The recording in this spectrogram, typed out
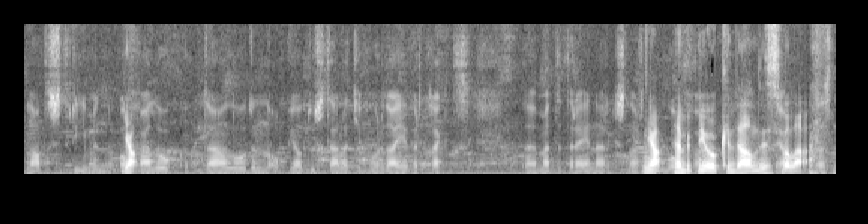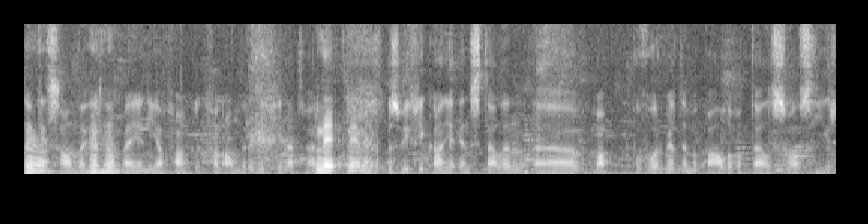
laten streamen, ofwel ja. ook downloaden op jouw toestelletje voordat je vertrekt uh, met de trein ergens naartoe. Ja, heb ik nu ook gedaan, dus ja, voilà. Dat is net iets handiger, mm -hmm. dan ben je niet afhankelijk van andere wifi-netwerken. Nee, nee, nee. Dus wifi kan je instellen, uh, maar bijvoorbeeld in bepaalde hotels zoals hier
